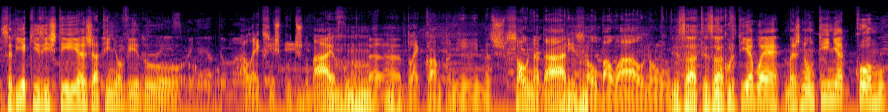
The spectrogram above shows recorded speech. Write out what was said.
Sabia que existia, já tinha ouvido Alex e os putos do bairro, a Black Company, mas só o Nadar e só o Bauau, não. Exato, E exato. curtia bué, mas não tinha como,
